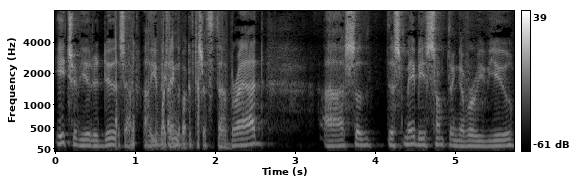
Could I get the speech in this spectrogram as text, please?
each of you to do this. Uh, you've been reading the book of with uh, Brad, uh, so this may be something of a review.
